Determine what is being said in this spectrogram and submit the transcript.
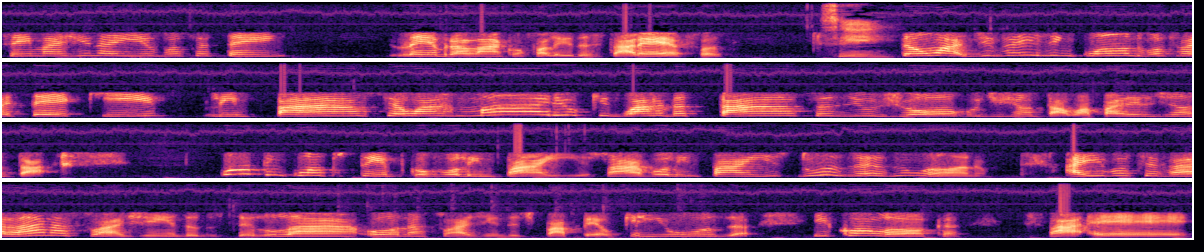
você imagina aí, você tem Lembra lá que eu falei das tarefas? Sim. Então, de vez em quando, você vai ter que limpar o seu armário que guarda taças e o jogo de jantar, o aparelho de jantar. Quanto em quanto tempo que eu vou limpar isso? Ah, vou limpar isso duas vezes no ano. Aí você vai lá na sua agenda do celular ou na sua agenda de papel, quem usa, e coloca é,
